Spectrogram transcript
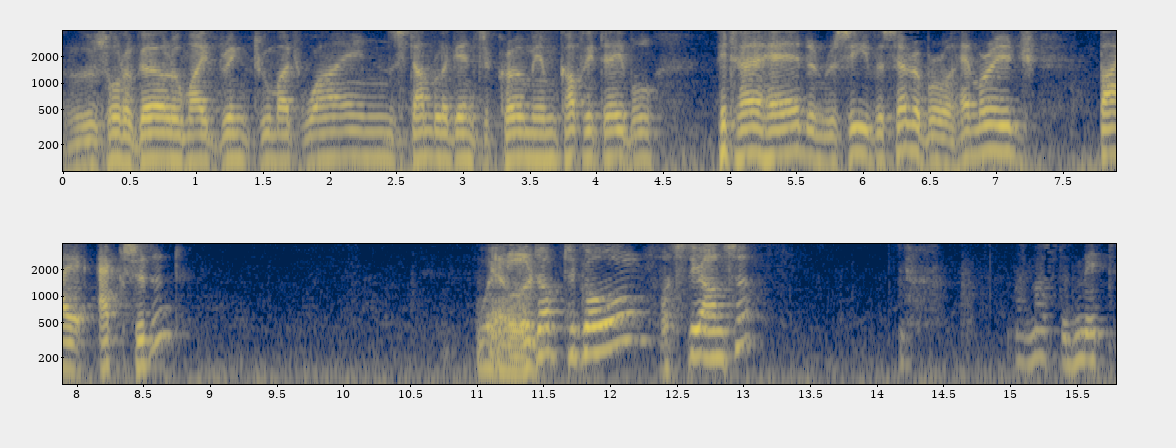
The sort of girl who might drink too much wine, stumble against a chromium coffee table, hit her head and receive a cerebral hemorrhage by accident? Well, Dr. Gall, what's the answer? I must admit,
